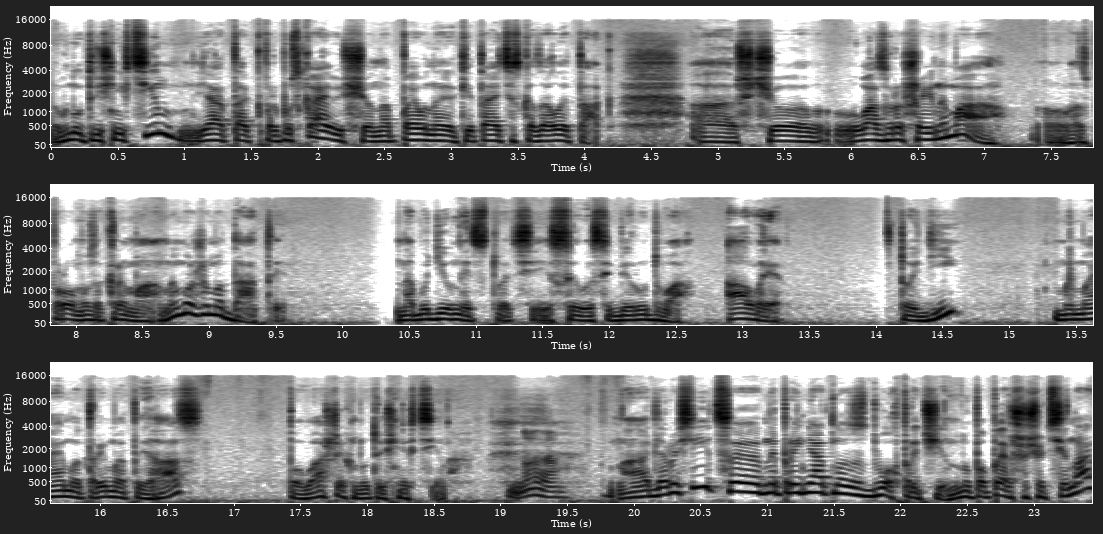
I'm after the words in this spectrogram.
внутрішніх цін. Я так припускаю, що напевне китайці сказали так, що у вас грошей нема, Газпрому, зокрема, ми можемо дати на будівництво цієї сили Сибіру 2 Але тоді ми маємо отримати газ по ваших внутрішніх цінах. Ну, да. А для Росії це неприйнятно з двох причин. Ну, по-перше, що ціна,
